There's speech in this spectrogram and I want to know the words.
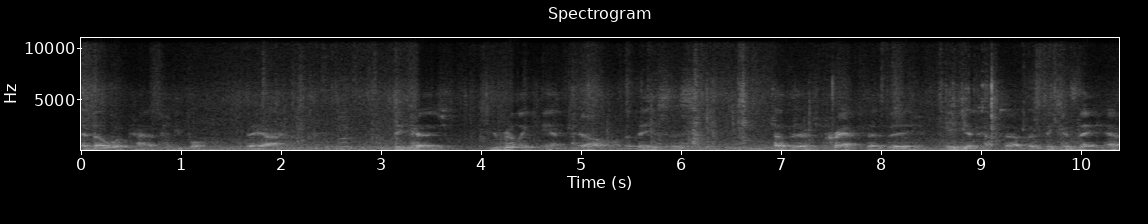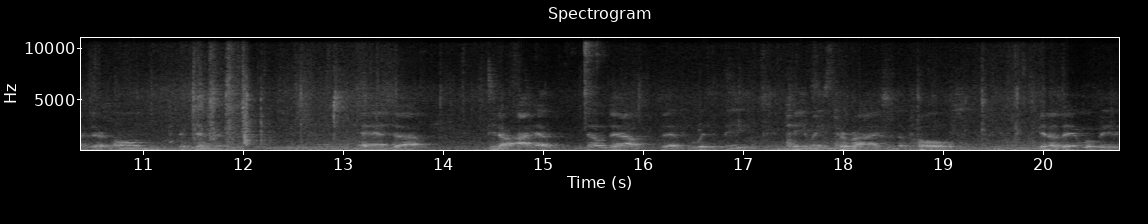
and know what kind of people they are. Because you really can't tell on the basis of the crap that the media comes up with because they have their own agenda. And, uh, you know, I have no doubt that with me continuing to rise in the polls, you know, they will be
